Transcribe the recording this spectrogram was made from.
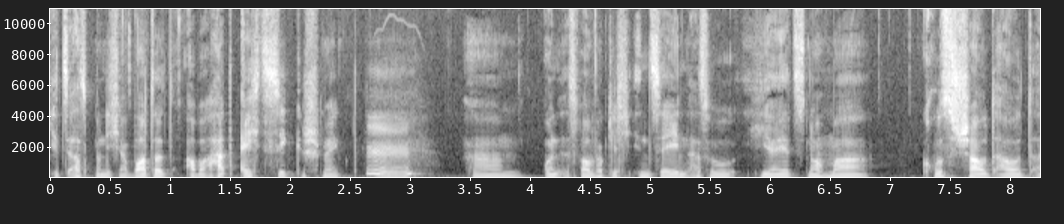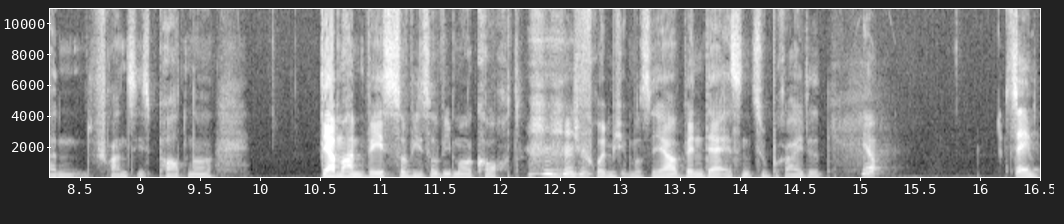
jetzt erstmal nicht erwartet, aber hat echt sick geschmeckt. Hm. Ähm, und es war wirklich insane. Also hier jetzt nochmal großes Shoutout an Franzis Partner. Der Mann weiß sowieso, wie man kocht. Ich freue mich immer sehr, wenn der Essen zubereitet. Ja. Same.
